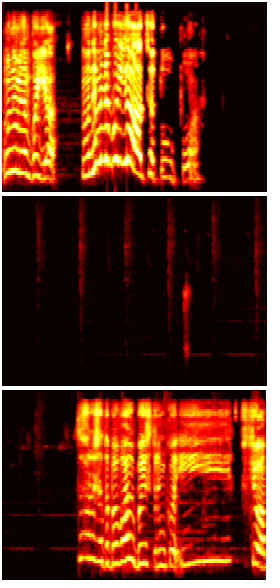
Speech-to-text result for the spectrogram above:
Вони мене бояться. Вони мене бояться тупо. Зараз я добиваю быстренько і все,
